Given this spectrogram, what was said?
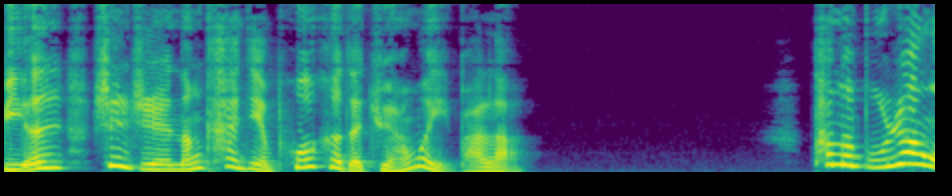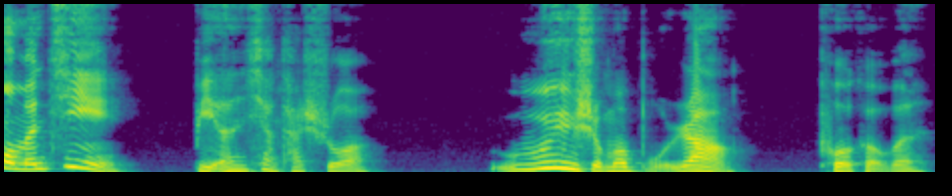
比恩甚至能看见波克的卷尾巴了。他们不让我们进，比恩向他说：“为什么不让？”波克问。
